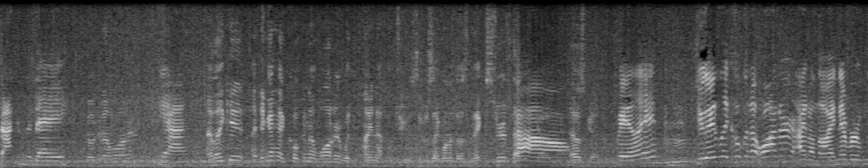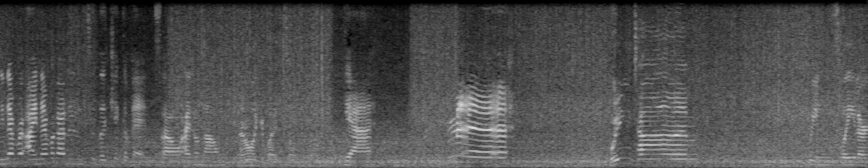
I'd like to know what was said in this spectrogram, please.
back in the day. Coconut water. Yeah. I like it. I think I had coconut water with pineapple juice. It was like one of those mixtures. That Oh. was good. That was good. Really? Mm-hmm. Do you guys like coconut water? I don't know. I never, we never, I never got into the kick of it, so I don't know. I don't like it by itself. though. Yeah. Meh. Wing time. Wings later.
